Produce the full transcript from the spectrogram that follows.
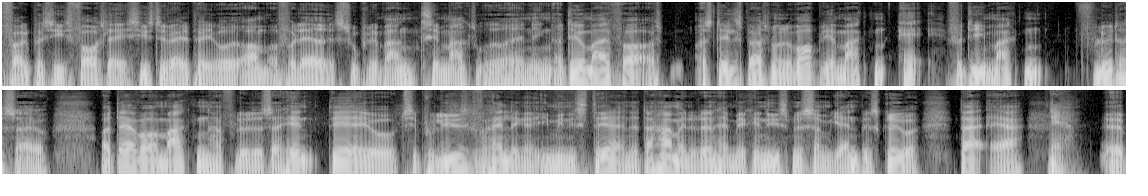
Folkeparti's forslag i sidste valgperiode om at få lavet et supplement til magtudredningen. Og det er jo meget for at, at stille spørgsmålet, hvor bliver magten af? Fordi magten flytter sig jo. Og der, hvor magten har flyttet sig hen, det er jo til politiske forhandlinger i ministerierne. Der har man jo den her mekanisme, som Jan beskriver. Der er ja. Øh,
